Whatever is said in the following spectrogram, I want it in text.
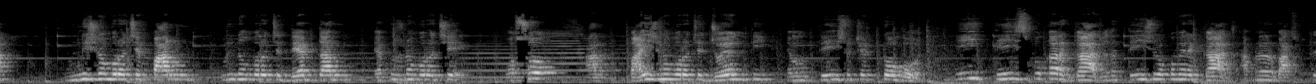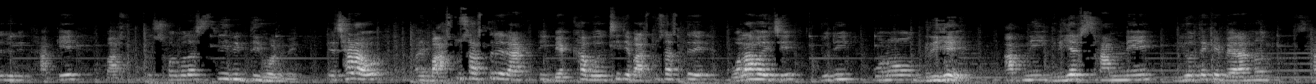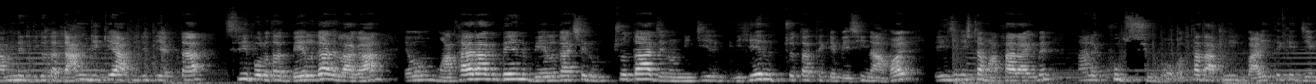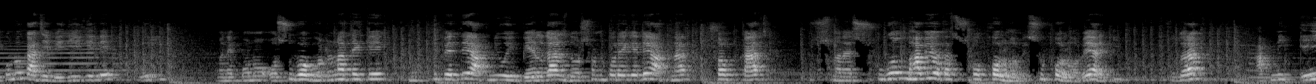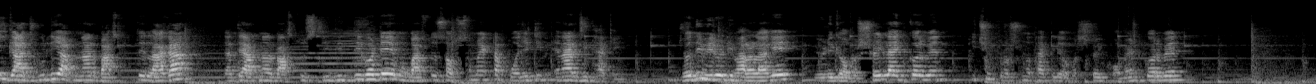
উনিশ নম্বর হচ্ছে পারুল কুড়ি নম্বর হচ্ছে দেবদারু, একুশ নম্বর হচ্ছে অশোক, আর বাইশ নম্বর হচ্ছে জয়ন্তী এবং তেইশ হচ্ছে টগর। এই তেইশ প্রকার গাছ, অর্থাৎ তেইশ রকমের গাছ আপনার বাস্তুতে যদি থাকে, বাস্তুতে সর্বদা শ্রীবৃদ্ধি ঘটবে। এছাড়াও আমি বাস্তুশাস্ত্রের একটি ব্যাখ্যা বলছি, যে বাস্তুশাস্ত্রে বলা হয়েছে, যদি কোনো গৃহে আপনি গৃহের সামনে গৃহ থেকে বেড়ানোর সামনের দিকে, অর্থাৎ ডান দিকে আপনি যদি একটা শ্রীফল অর্থাৎ বেল গাছ লাগান এবং মাথায় রাখবেন বেল গাছের উচ্চতা যেন নিজের গৃহের উচ্চতা থেকে বেশি না হয়, এই জিনিসটা মাথায় রাখবেন, তাহলে খুব শুভ। অর্থাৎ আপনি বাড়ি থেকে যে কোনো কাজে বেরিয়ে গেলে ওই মানে কোনো অশুভ ঘটনা থেকে মুক্তি পেতে আপনি ওই বেল গাছ দর্শন করে গেলে আপনার সব কাজ মানে সুগমভাবে, অর্থাৎ সফল হবে, সুফল হবে আর কি। সুতরাং আপনি এই গাছগুলি আপনার বাস্তুতে লাগান যাতে আপনার বাস্তু শ্রীবৃদ্ধি ঘটে এবং বাস্তু সবসময় একটা পজিটিভ এনার্জি থাকে। যদি ভিডিওটি ভালো লাগে, ভিডিওটিকে অবশ্যই লাইক করবেন। কিছু প্রশ্ন থাকলে অবশ্যই কমেন্ট করবেন।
